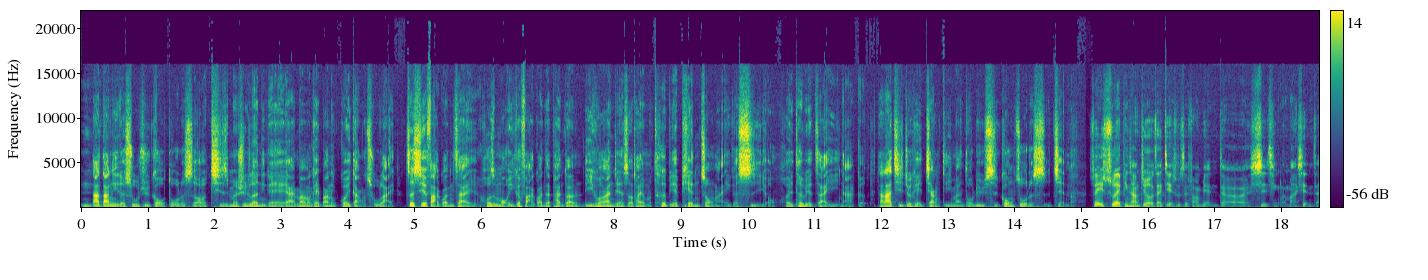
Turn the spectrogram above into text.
嗯，那当你的数据够多的时候，其实 machine learning 跟 AI 慢慢可以帮你归档出来。这些法官在或者某一个法官在判断离婚案件的时候，他有没有特别偏重哪一个事由，会特别在意哪个？那他其实就可以降低蛮多律师工作的时间了。所以苏磊平常就有在接触这方面的事情了吗？现在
